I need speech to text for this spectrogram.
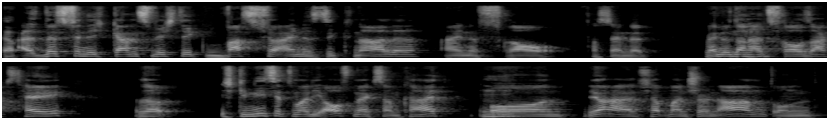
Ja. Also das finde ich ganz wichtig, was für eine Signale eine Frau versendet. Wenn du Mhm. dann als Frau sagst, hey, also ich genieße jetzt mal die Aufmerksamkeit Mhm. und ja, ich habe mal einen schönen Abend und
